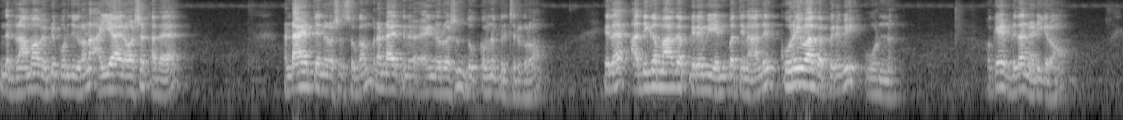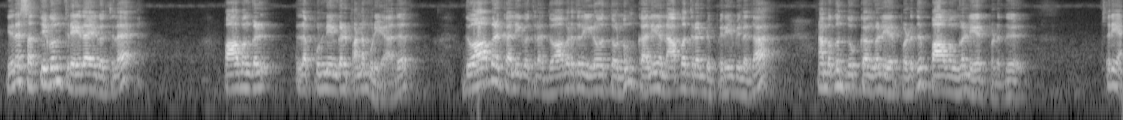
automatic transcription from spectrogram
இந்த ட்ராமாவை எப்படி புரிஞ்சுக்கிறோம்னா ஐயாயிரம் வருஷம் கதை ரெண்டாயிரத்தி ஐநூறு வருஷம் சுகம் ரெண்டாயிரத்தி ஐநூறு வருஷம் துக்கம்னு பிரிச்சிருக்கிறோம். இதில் அதிகமாக பிறவி எண்பத்தி நாலு குறைவாக பிறவி ஒன்று ஓகே இப்படி தான் நடிக்கிறோம். இதில் சத்தியுகம் திரேதாயுகத்தில் பாவங்கள் இல்லை புண்ணியங்கள் பண்ண முடியாது. துவாபர கலியுகத்தில் துவாபரத்தில் இருபத்தொன்றும் கலியில் நாற்பத்தி ரெண்டு பிரிவில் தான் நமக்கு துக்கங்கள் ஏற்படுது பாவங்கள் ஏற்படுது. சரியா?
